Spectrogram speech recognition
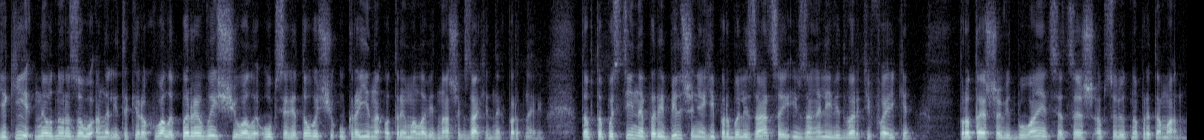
Які неодноразово аналітики рахували, перевищували обсяги того, що Україна отримала від наших західних партнерів. Тобто постійне перебільшення, гіперболізація і взагалі відверті фейки про те, що відбувається, це ж абсолютно притаманно.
